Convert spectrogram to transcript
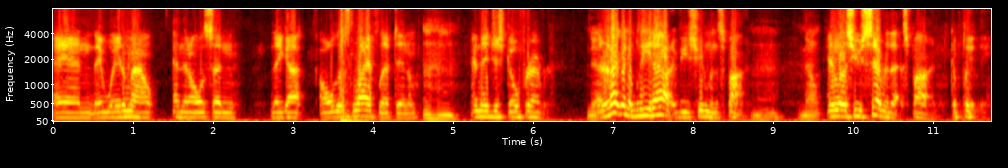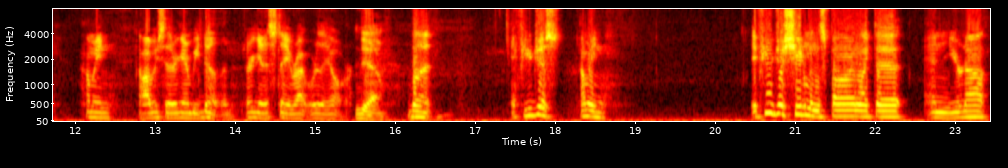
and they wait them out, and then all of a sudden they got all this life left in them, hmm and they just go forever. Yeah. They're not going to bleed out if you shoot them in the spine, mm-hmm. No. unless you sever that spine completely. I mean, obviously they're going to be done. They're going to stay right where they are. Yeah. But if you just I mean, if you just shoot them in the spine like that, and you're not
